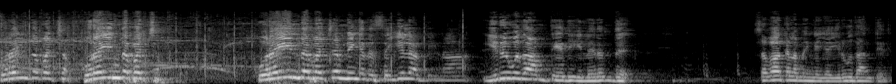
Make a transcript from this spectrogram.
குறைந்தபட்சம் குறைந்தபட்சம் குறைந்தபட்சம் நீங்க அதை செய்யல அப்படின்னா இருபதாம் தேதியிலிருந்து செவ்வாய்க்கிழமைங்க ஐயா இருபதாம் தேதி.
